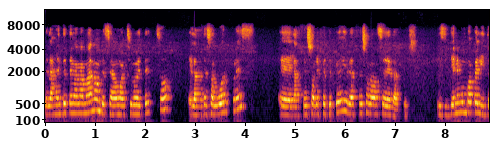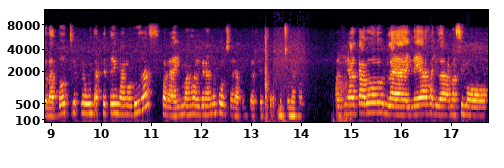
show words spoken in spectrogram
que la gente tenga a mano, aunque sea un archivo de texto, el acceso al WordPress, el acceso al FTP y el acceso a la base de datos. Y si tienen un papelito, las dos, tres preguntas que tengan o dudas, para ir más al grano, pues será perfecto, mucho mejor. Al fin y al cabo, la idea es ayudar al máximo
